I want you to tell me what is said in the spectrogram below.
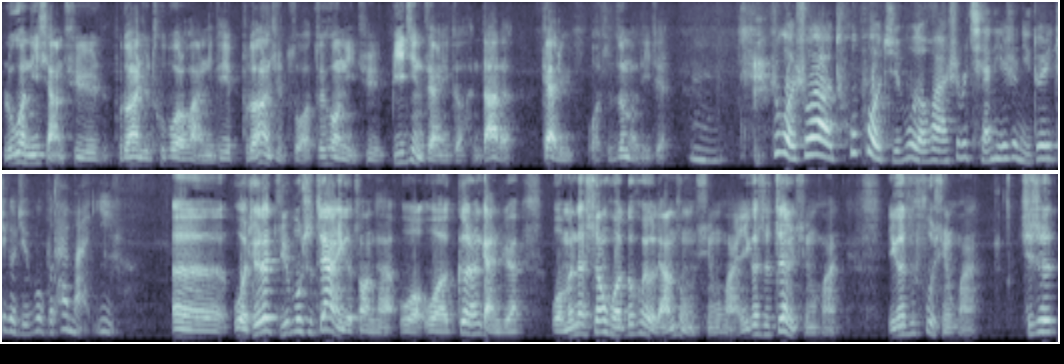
如果你想去不断的去突破的话，你可以不断的去做，最后你去逼近这样一个很大的概率，我是这么理解。嗯，如果说要突破局部的话，是不是前提是你对这个局部不太满意？呃，我觉得局部是这样一个状态。我我个人感觉，我们的生活都会有两种循环，一个是正循环，一个是负循环。其实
